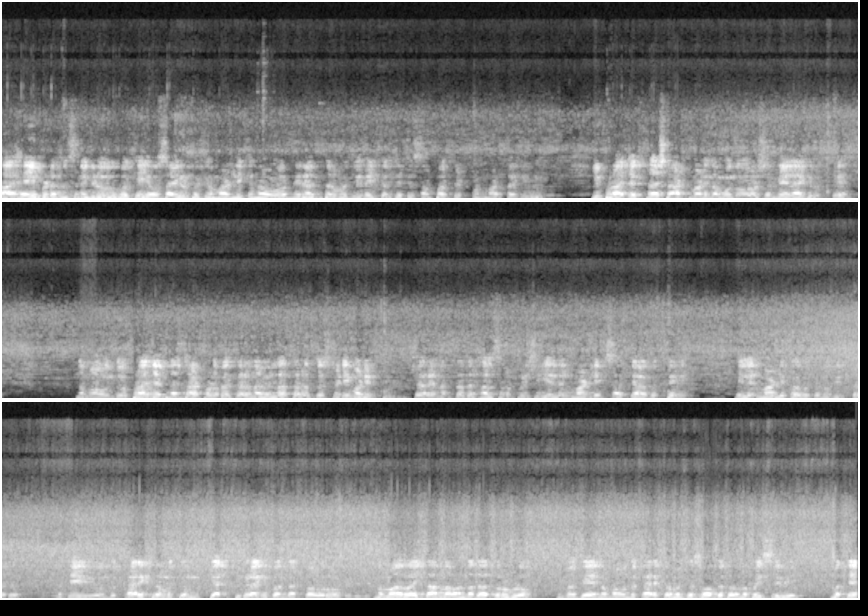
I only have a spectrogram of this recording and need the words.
ತಾಯಿ ಹೈಬ್ರಿಡ್ ಹಲಸಿನ ಗಿಡಗಳ ಬಗ್ಗೆ ವ್ಯವಸಾಯಗಳ ಬಗ್ಗೆ ಮಾಡಲಿಕ್ಕೆ ನಾವು ನಿರಂತರವಾಗಿ ರೈತರ ಜೊತೆ ಸಂಪರ್ಕ ಇಟ್ಕೊಂಡು ಮಾಡ್ತಾ ಇದ್ದೀವಿ. ಈ ಪ್ರಾಜೆಕ್ಟ್ನ ಸ್ಟಾರ್ಟ್ ಮಾಡಿ ನಾವು ಒಂದೂವರೆ ವರ್ಷ ಮೇಲೆ ಆಗಿರುತ್ತೆ. ನಮ್ಮ ಒಂದು ಪ್ರಾಜೆಕ್ಟ್ನ ಸ್ಟಾರ್ಟ್ ಮಾಡ್ಬೇಕಾದ್ರೆ ನಾವೆಲ್ಲ ಥರದ್ದು ಸ್ಟಡಿ ಮಾಡಿರ್ತೀವಿ. ವಿಚಾರ ಏನಂತಂದ್ರೆ ಹಲಸಿನ ಕೃಷಿ ಎಲ್ಲೆಲ್ಲಿ ಮಾಡ್ಲಿಕ್ಕೆ ಸಾಧ್ಯ ಆಗುತ್ತೆ? ಎಲ್ಲೆಲ್ಲಿ ಮಾಡ್ಲಿಕ್ಕೆ ಆಗುತ್ತೆ ಅನ್ನೋದು ಇರ್ತದೆ. ಮತ್ತೆ ಈ ಒಂದು ಕಾರ್ಯಕ್ರಮಕ್ಕೆ ಮುಖ್ಯ ಅತಿಥಿಗಳಾಗಿ ಬಂದಂಥವರು ನಮ್ಮ ರೈತ ಅನ್ನ, ಅನ್ನದಾತರುಗಳು. ನಿಮಗೆ ನಮ್ಮ ಒಂದು ಕಾರ್ಯಕ್ರಮಕ್ಕೆ ಸ್ವಾಗತವನ್ನು ಬಯಸ್ತೀವಿ. ಮತ್ತೆ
